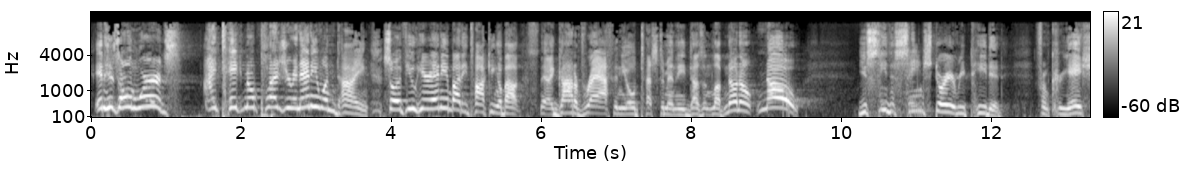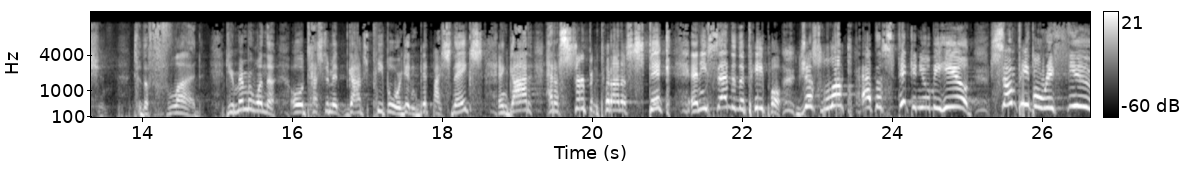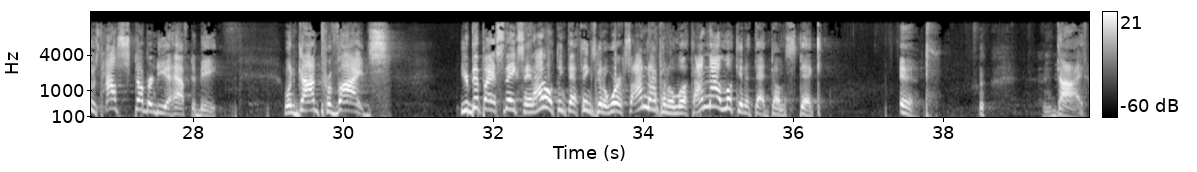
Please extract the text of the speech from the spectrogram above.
In His own words, I take no pleasure in anyone dying. So if you hear anybody talking about a God of wrath in the Old Testament and He doesn't love, no, no, no. You see the same story repeated from creation to the flood. Do you remember when the Old Testament God's people were getting bit by snakes and God had a serpent put on a stick and he said to the people, just look at the stick and you'll be healed. Some people refused. How stubborn do you have to be? When God provides, You're bit by a snake saying, I don't think that thing's going to work, so I'm not going to look. I'm not looking at that dumb stick. Eh. and died.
